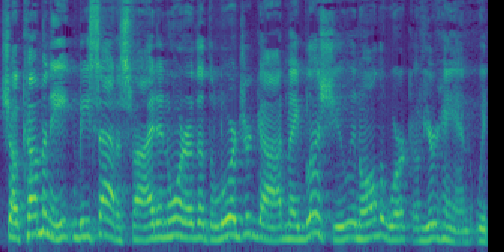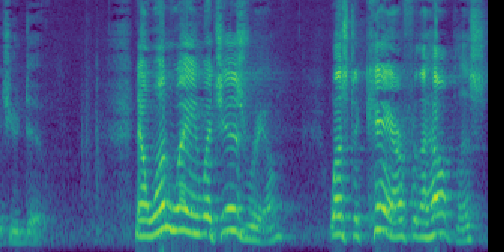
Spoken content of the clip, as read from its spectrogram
shall come and eat and be satisfied in order that the Lord your God may bless you in all the work of your hand which you do. Now one way in which Israel was to care for the helpless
